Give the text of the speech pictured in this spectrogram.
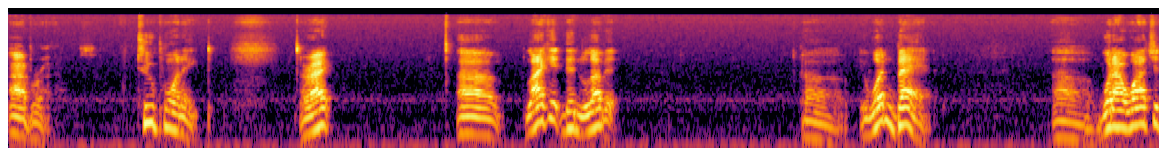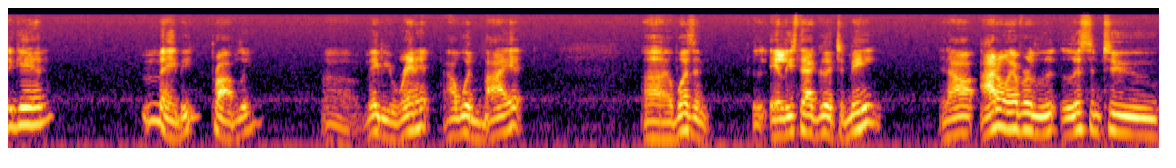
eyebrows. 2.8. All right? Uh, like it, didn't love it. Uh, it wasn't bad. Uh, would I watch it again? Maybe, probably. Uh, maybe rent it. I wouldn't buy it. Uh, it wasn't at least that good to me and I I don't ever l- listen to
